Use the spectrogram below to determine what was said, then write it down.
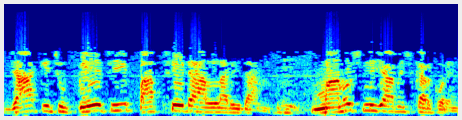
যা কিছু পেয়েছি, পাচ্ছি এটা আল্লাহরই দান। মানুষ নিজে আবিষ্কার করেন।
